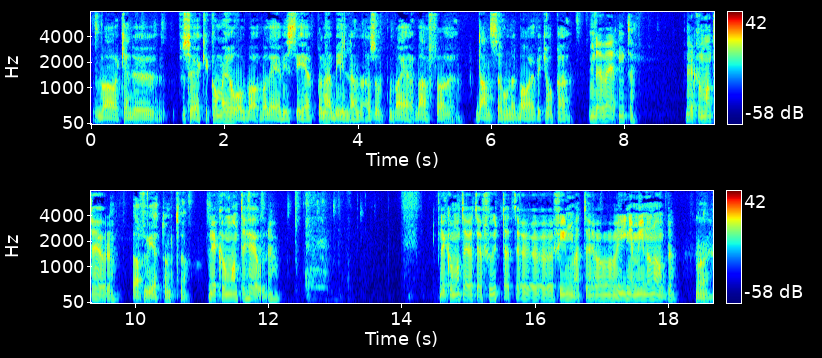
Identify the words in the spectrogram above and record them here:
Vad, kan du försöka komma ihåg vad, vad det är vi ser på den här bilden? Alltså vad är, varför dansar hon med bara överkropp här? Jag vet inte. Jag kommer inte ihåg det. Varför vet du inte? Jag kommer inte ihåg det. Jag kommer inte ihåg att jag fotat det, jag filmat det, jag har inga minnen av det. Nej.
